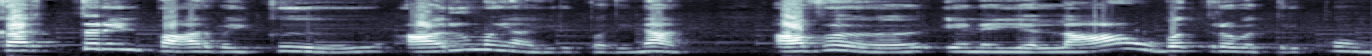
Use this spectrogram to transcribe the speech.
கர்த்தரின் பார்வைக்கு அருமையாயிருப்பதினால் அவர் என்னை எல்லா உபத்திரவத்திற்கும்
